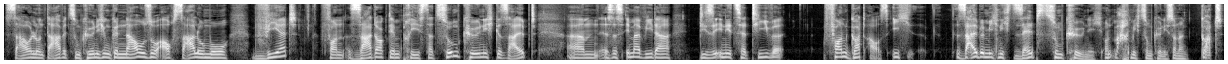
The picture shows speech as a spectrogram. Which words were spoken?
Saul und David zum König. Und genauso auch Salomo wird von Sadok, dem Priester, zum König gesalbt. Ähm, es ist immer wieder diese Initiative von Gott aus. Ich salbe mich nicht selbst zum König und mach mich zum König, sondern Gott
